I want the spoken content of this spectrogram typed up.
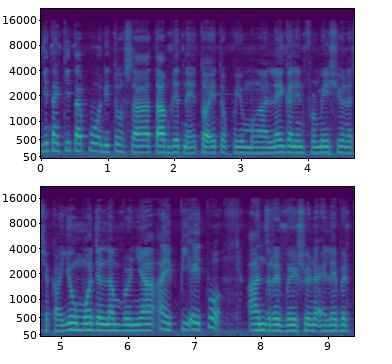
kitang-kita po dito sa tablet na ito. Ito po yung mga legal information at saka yung model number niya ay P8 po. Android version na 11.0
